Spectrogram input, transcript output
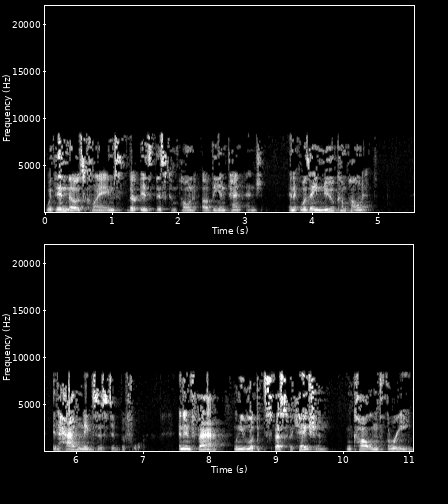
Within those claims, there is this component of the intent engine. And it was a new component. It hadn't existed before. And in fact, when you look at the specification in column 3,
